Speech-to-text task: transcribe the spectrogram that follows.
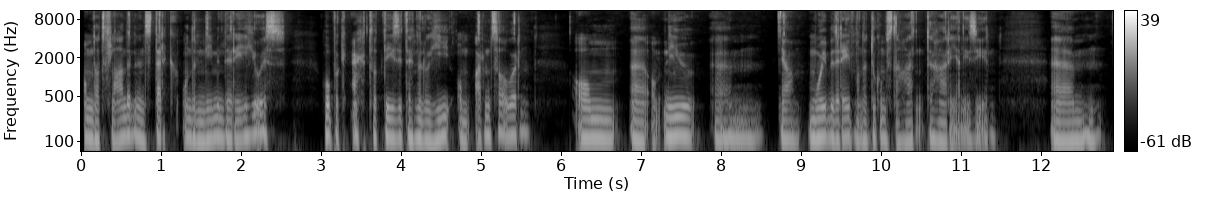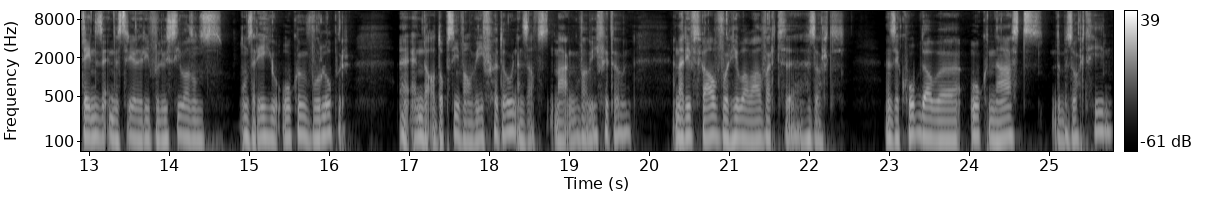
omdat Vlaanderen een sterk ondernemende regio is, hoop ik echt dat deze technologie omarmd zal worden om uh, opnieuw um, ja, mooie bedrijven van de toekomst te gaan, realiseren. Tijdens de industriële revolutie was ons, onze regio ook een voorloper uh, in de adoptie van weefgetouwen en zelfs het maken van weefgetouwen. En dat heeft wel voor heel wat welvaart uh, gezorgd. Dus ik hoop dat we ook naast de bezorgdheden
